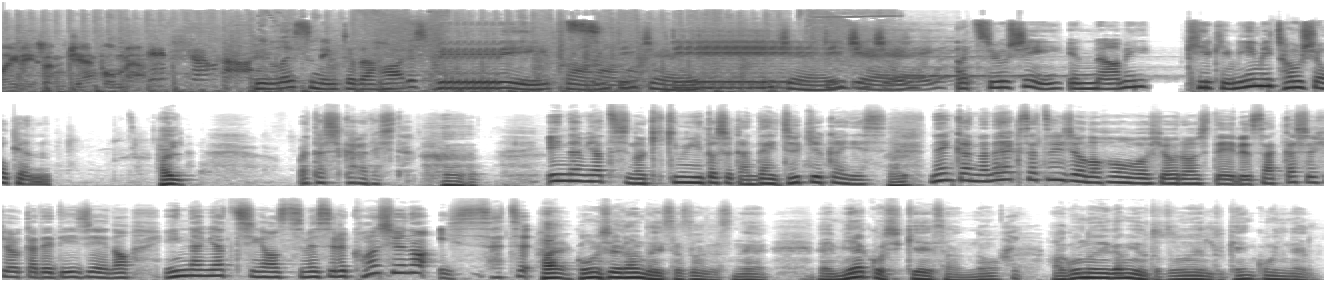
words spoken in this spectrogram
Ladies and gentlemen, You're listening to the hottest BBB from DJ DJ DJ Atsushi Inami Kikimimi Toshokan. はい。私からでした。印南敦の聞き耳図書館第19回です、はい年間700冊以上の本を評論している作家書評家で DJ の印南敦がおすすめする今週の一冊。はい。今週選んだ一冊はですね、えー宮越圭さんのはい顎の歪みを整えると健康になる。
